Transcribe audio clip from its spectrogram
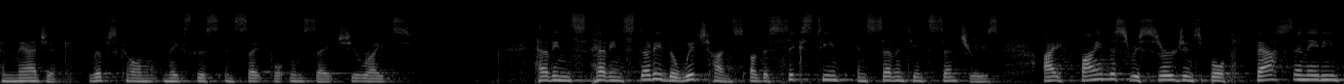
to magic. Lipscomb makes this insightful insight. She writes having, having studied the witch hunts of the 16th and 17th centuries, I find this resurgence both fascinating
